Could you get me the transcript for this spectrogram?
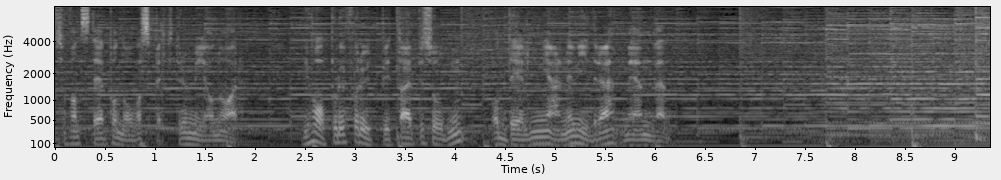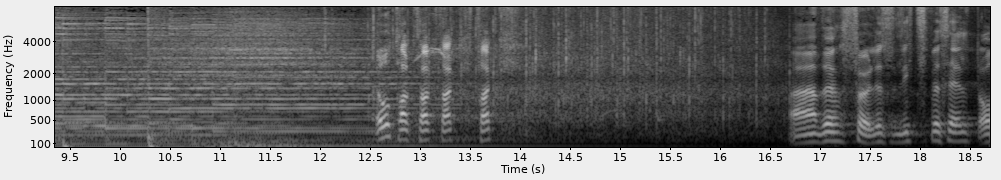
som fant sted på Nova Spektrum i januar. Vi håper du får utbytte av episoden, og del den gjerne videre med en venn. Jo, takk, takk, takk. takk. Eh, Det føles litt spesielt å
